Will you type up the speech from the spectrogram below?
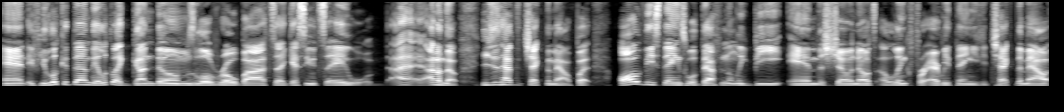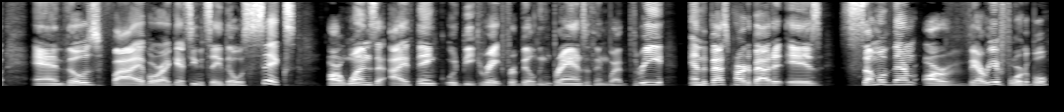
And if you look at them, they look like Gundams, little robots, I guess you'd say. I, I don't know. You just have to check them out. But all of these things will definitely be in the show notes. A link for for everything. You can check them out. And those five, or I guess you would say those six, are ones that I think would be great for building brands within Web3. And the best part about it is some of them are very affordable,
